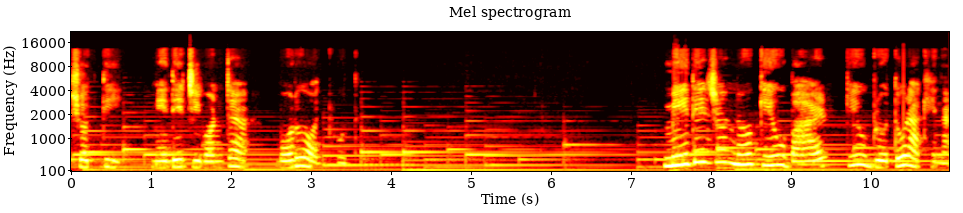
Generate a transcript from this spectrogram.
সত্যি, মেয়েদের জীবনটা বড় অদ্ভুত। মেয়েদের জন্য কেউ বার, কেউ ব্রত রাখে না,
